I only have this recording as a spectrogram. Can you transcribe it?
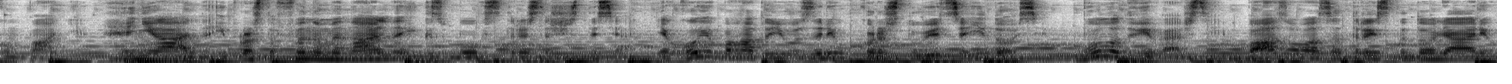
компанії. Геніальна і просто феноменальна Xbox 360, якою багато юзерів користуються і досі. Було дві версії: базова за 300 доларів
